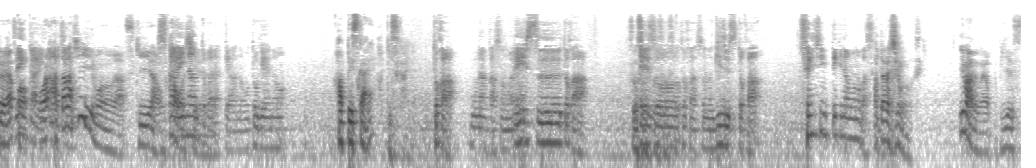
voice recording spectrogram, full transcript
だからやっ前回。ぱ俺新しいものが好きなのかもしスカイれないなんとかだっけ？あの音ゲーの。ハッピースカイ？ハッピースカイね。とかなんかその演出とかそうそう映そうそう。像とかその技術とか先進的なものが好き。新しいものが好き。今でもやっぱ PS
